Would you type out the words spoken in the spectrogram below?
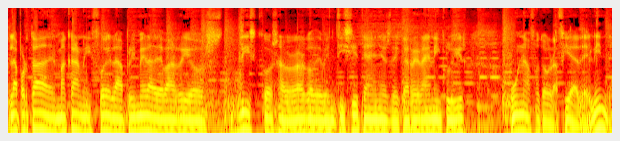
La portada del McCartney fue la primera de varios discos a lo largo de 27 años de carrera en incluir una fotografía de Linda.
